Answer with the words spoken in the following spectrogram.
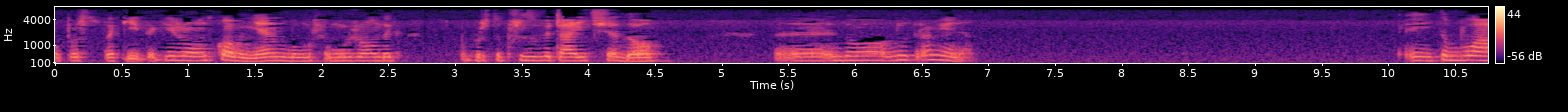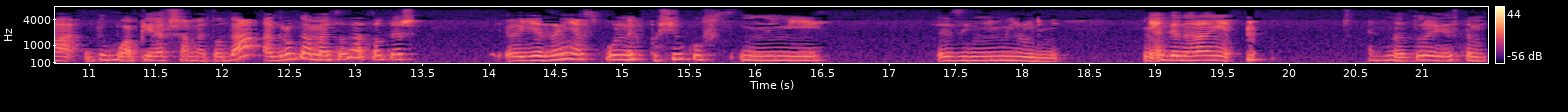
po prostu taki, taki żołądkowy, nie? Bo musiał mój żołądek po prostu przyzwyczaić się do, yy, do, do trawienia. I to była, to była pierwsza metoda, a druga metoda to też jedzenie wspólnych posiłków z innymi, z innymi ludźmi. Ja generalnie z natury jestem,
